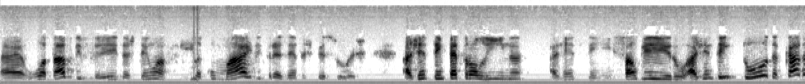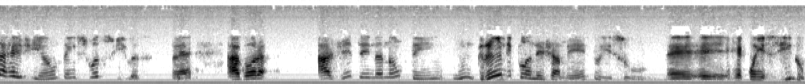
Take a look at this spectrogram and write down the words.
é, o Otávio de Freitas tem uma fila com mais de 300 pessoas. A gente tem Petrolina, a gente tem Salgueiro, a gente tem toda, cada região tem suas filas. Né? Agora, a gente ainda não tem um grande planejamento, isso é, é reconhecido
